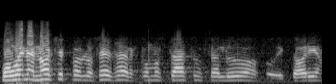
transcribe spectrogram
Muy buenas noches, Pablo César. ¿Cómo estás? Un saludo a tu auditorio.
